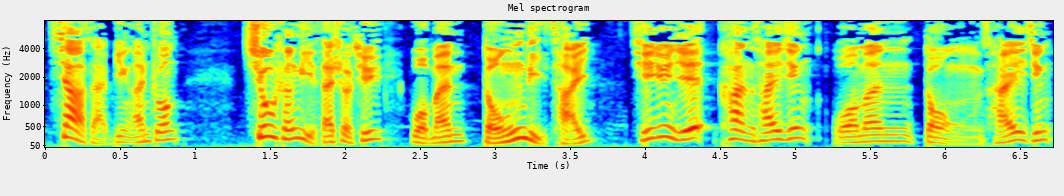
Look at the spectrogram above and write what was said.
下载并安装。秋城理财社区，我们懂理财。齐俊杰看财经，我们懂财经。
